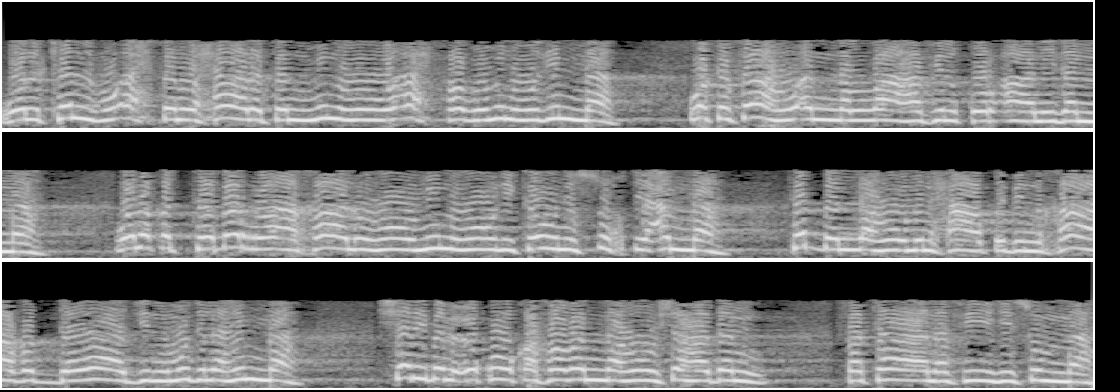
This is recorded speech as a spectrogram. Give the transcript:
والكلب أحسن حالة منه وأحفظ منه ذمة وكفاه أن الله في القرآن ذمة. ولقد تبرأ خاله منه لكون السخط عمة تبا له من حاطب خاض الدياج المدلهمة. شرب العقوق فظنه شهدا فكان فيه سمة.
